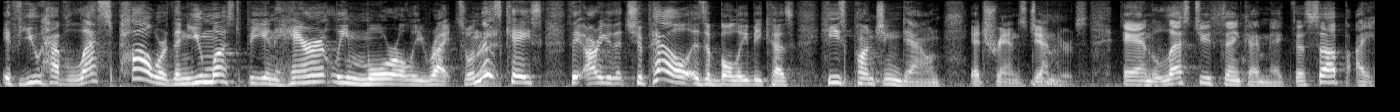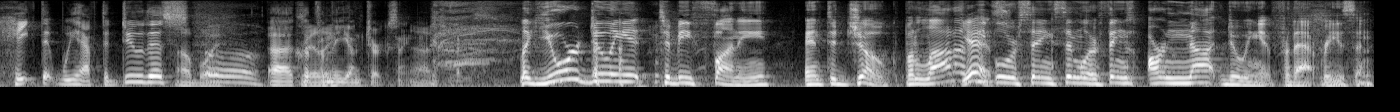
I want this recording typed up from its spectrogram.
if you have less power, then you must be inherently morally right. So in this case, they argue that Chappelle is a bully because he's punching down at transgenders. And lest you think I make this up, I hate that we have to do this. Oh boy. Uh, clip from the Young Turks saying. Like you're doing it to be funny and to joke, but a lot of Yes. people who are saying similar things are not doing it for that reason.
